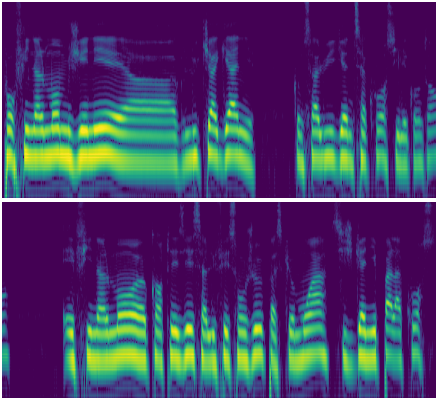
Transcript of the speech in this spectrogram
pour finalement me gêner. Euh, Lucas gagne, comme ça lui il gagne sa course, il est content. Et finalement, Cortese, ça lui fait son jeu parce que moi, si je gagnais pas la course,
